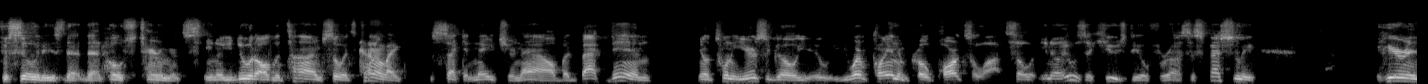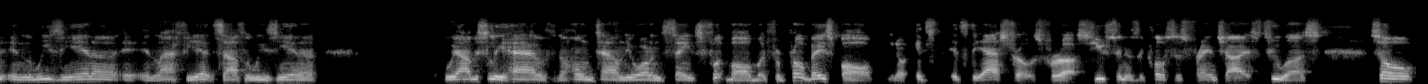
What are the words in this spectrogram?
facilities that that host tournaments you know you do it all the time so it's kind of like second nature now but back then you know 20 years ago you, you weren't playing in pro parks a lot. So you know it was a huge deal for us especially here in, in louisiana in lafayette south louisiana. We obviously have the hometown New Orleans Saints football, but for pro baseball, you know, it's it's the Astros for us. Houston is the closest franchise to us, so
